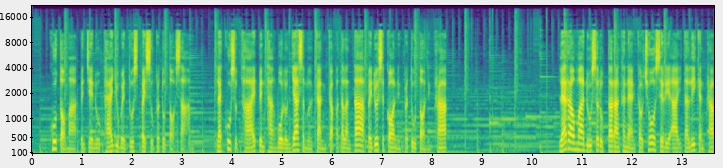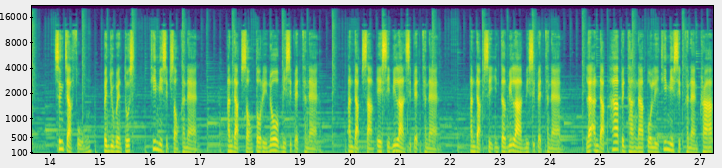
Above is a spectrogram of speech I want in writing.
3 คู่ต่อมาเป็นเจนูแพ้ยูเวนตุสไปสู่ประตูต่อ 3 และคู่สุดท้ายเป็นทางโบโลญญาเสมอกันกับอตาลันตาไปด้วยสกอร์ 1 ประตูต่อ 1 ครับ และเรามาดูสรุปตารางคะแนนเกาโชเซเรียอาอิตาลีกันครับ ซึ่งจากฝูงเป็นยูเวนตุสที่มี 12 คะแนน อันดับ 2 โตริโนมี 11 คะแนน อันดับ 3 เอซีมิลาน 11 คะแนน อันดับ 4 อินเตอร์มิลานมี 11 คะแนน และอันดับ 5 เป็นทางนาโปลีที่มี 10 คะแนนครับ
